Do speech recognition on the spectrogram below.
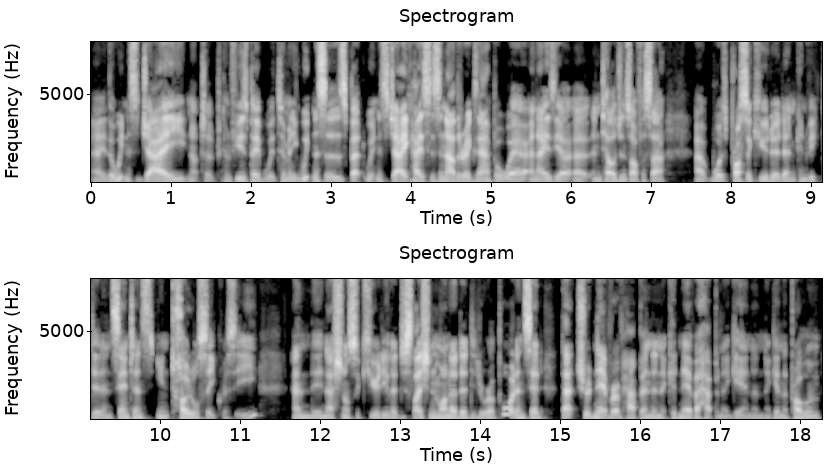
uh, the witness J, not to confuse people with too many witnesses, but witness J case is another example where an ASIO uh, intelligence officer uh, was prosecuted and convicted and sentenced in total secrecy. And the National Security Legislation Monitor did a report and said that should never have happened and it could never happen again. And again, the problem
